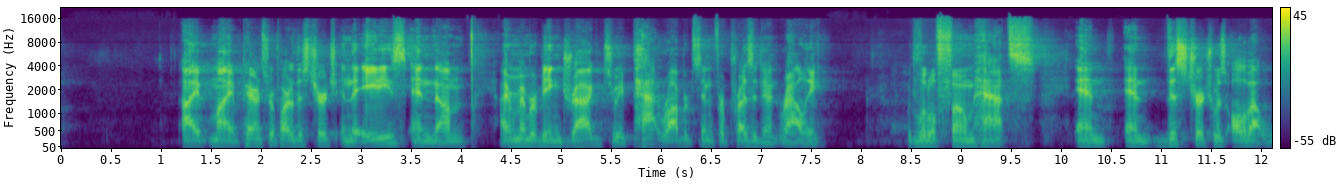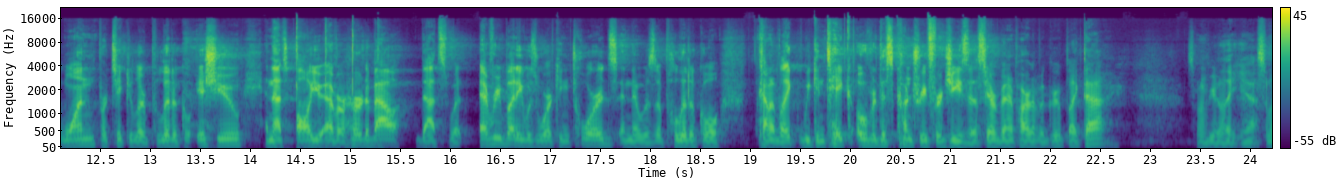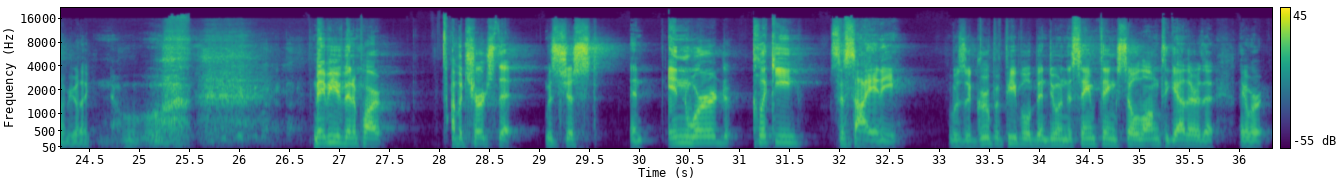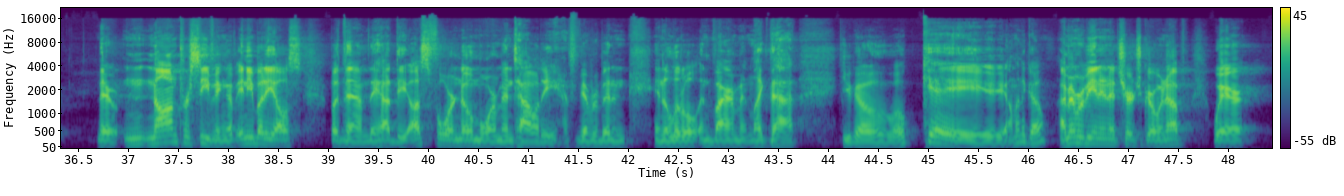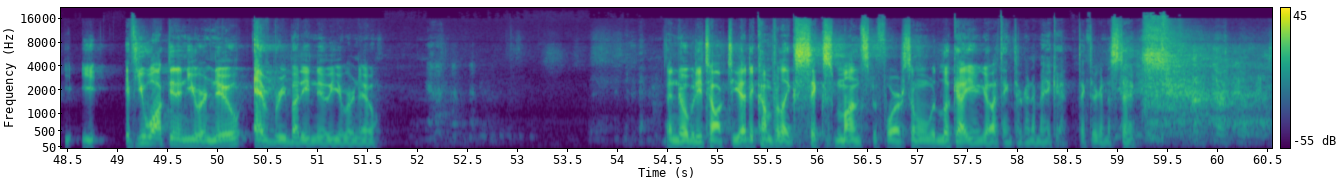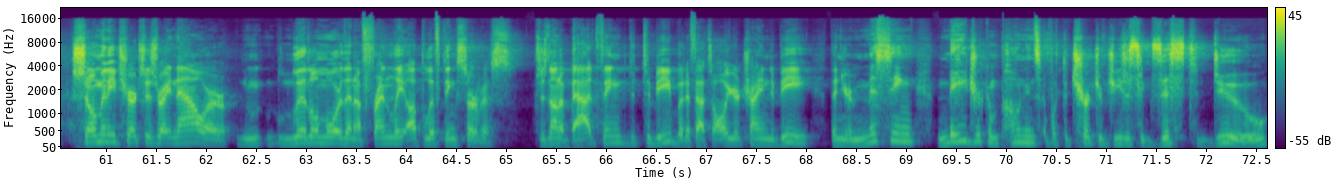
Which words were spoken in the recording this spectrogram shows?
I, my parents were part of this church in the 80s, and um, I remember being dragged to a Pat Robertson for President rally with little foam hats. And, and this church was all about one particular political issue, and that's all you ever heard about. That's what everybody was working towards, and there was a political kind of like, we can take over this country for Jesus. You ever been a part of a group like that? Some of you are like, yeah. Some of you are like, no. Maybe you've been a part of a church that was just an inward, cliquey society. It was a group of people who had been doing the same thing so long together that they were they're non-perceiving of anybody else but them. They had the us four no more mentality. If you've ever been in, in a little environment like that, you go, okay, I'm gonna go. I remember being in a church growing up where if you walked in and you were new, everybody knew you were new. and nobody talked to you. You had to come for like six months before someone would look at you and go, I think they're gonna make it. I think they're gonna stick. so many churches right now are little more than a friendly, uplifting service which is not a bad thing to be, but if that's all you're trying to be, then you're missing major components of what the church of Jesus exists to do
